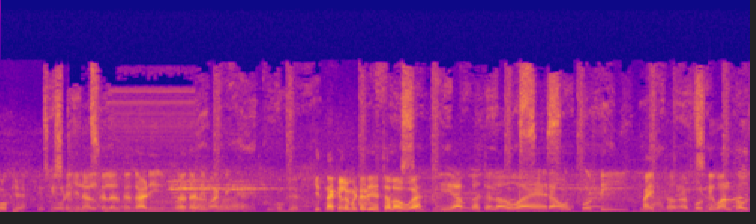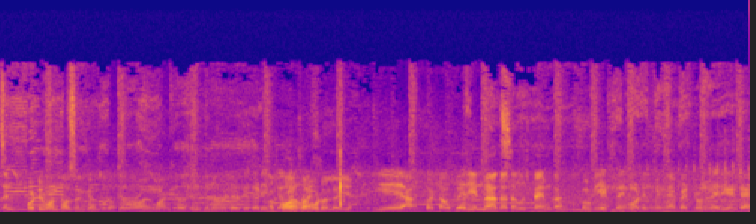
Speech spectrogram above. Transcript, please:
ओके क्योंकि ओरिजिनल कलर का गाड़ी ज़्यादा डिमांडिंग है। ओके कितना किलोमीटर ये चला हुआ है? ये आपका चला हुआ है around forty five forty one thousand forty one thousand के आसपास। वन थाउज़ेंड किलोमीटर के करीब कौन सा हुआ है। मॉडल है ये? ये आपका टॉप वेरिएंट में आता था उस टाइम का। वी मॉडल में है पेट्रोल वेरिएंट है।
